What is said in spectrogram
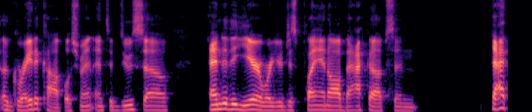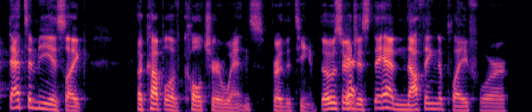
a great accomplishment. And to do so end of the year where you're just playing all backups and that that to me is like a couple of culture wins for the team. Those are yeah. just they have nothing to play for.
